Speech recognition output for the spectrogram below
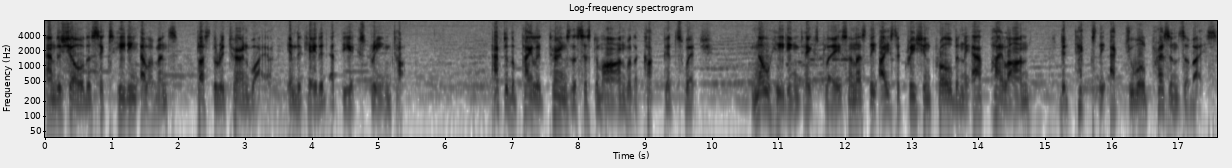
and to show the six heating elements plus the return wire indicated at the extreme top. After the pilot turns the system on with a cockpit switch, no heating takes place unless the ice accretion probe in the aft pylon detects the actual presence of ice.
